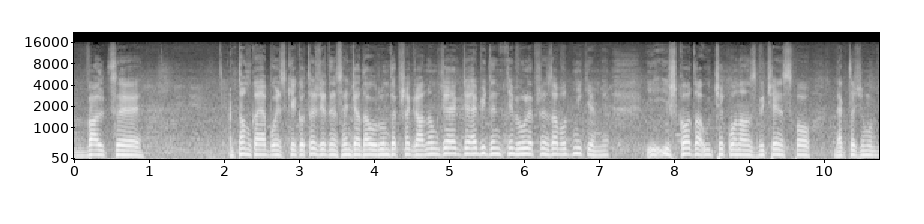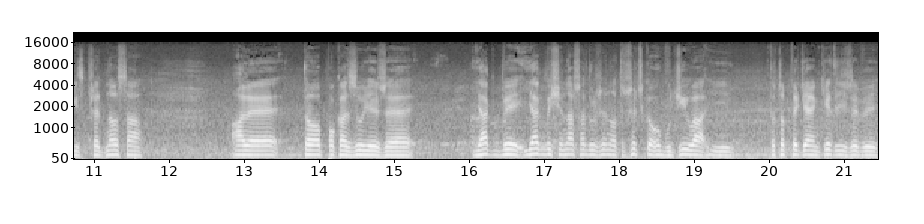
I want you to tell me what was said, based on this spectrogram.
walce Tomka Jabłońskiego też jeden sędzia dał rundę przegraną, gdzie, gdzie ewidentnie był lepszym zawodnikiem. Nie? I, I szkoda, uciekło nam zwycięstwo, jak to się mówi, sprzed nosa, ale to pokazuje, że jakby, jakby się nasza drużyna troszeczkę obudziła i to, co powiedziałem kiedyś, żeby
